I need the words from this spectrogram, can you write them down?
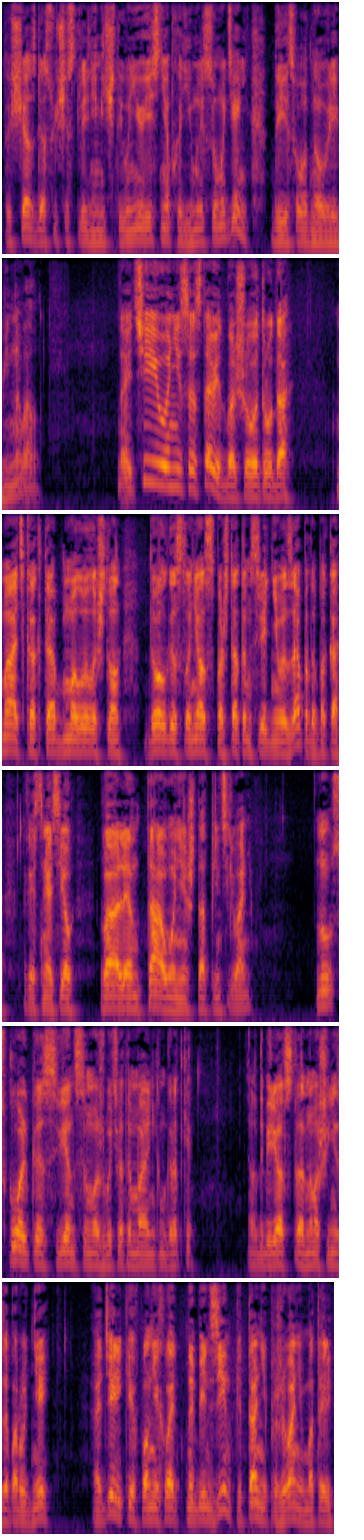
то сейчас для осуществления мечты у нее есть необходимые суммы денег, да и свободного времени навалом. Найти его не составит большого труда. Мать как-то обмолвила, что он долго слонялся по штатам Среднего Запада, пока, наконец, не осел в Алентауне, штат Пенсильвания. Ну, сколько Свенсон может быть в этом маленьком городке? Он доберется на машине за пару дней — а денег ей вполне хватит на бензин, питание, проживание в мотеле.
